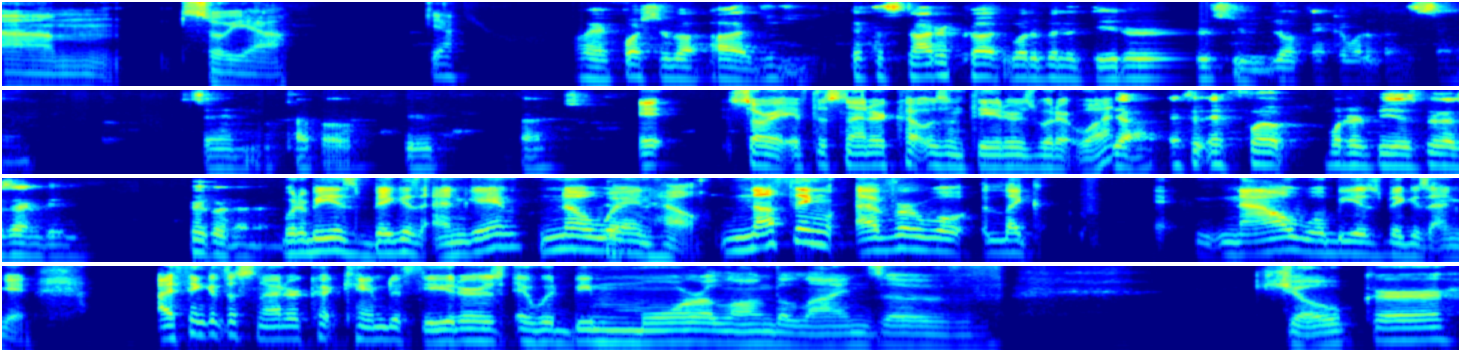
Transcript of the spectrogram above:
Um so yeah. Yeah. Okay, question about uh, if the Snyder Cut would have been in theaters, you don't think it would have been the same, same type of event? It sorry if the snyder cut was in theaters would it what Yeah, if if uh, would it be as big as Endgame, bigger than it? Would it be as big as Endgame? No way Yeah. in hell. Nothing ever will like now will be as big as Endgame. I think if the Snyder Cut came to theaters, it would be more along the lines of Joker,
